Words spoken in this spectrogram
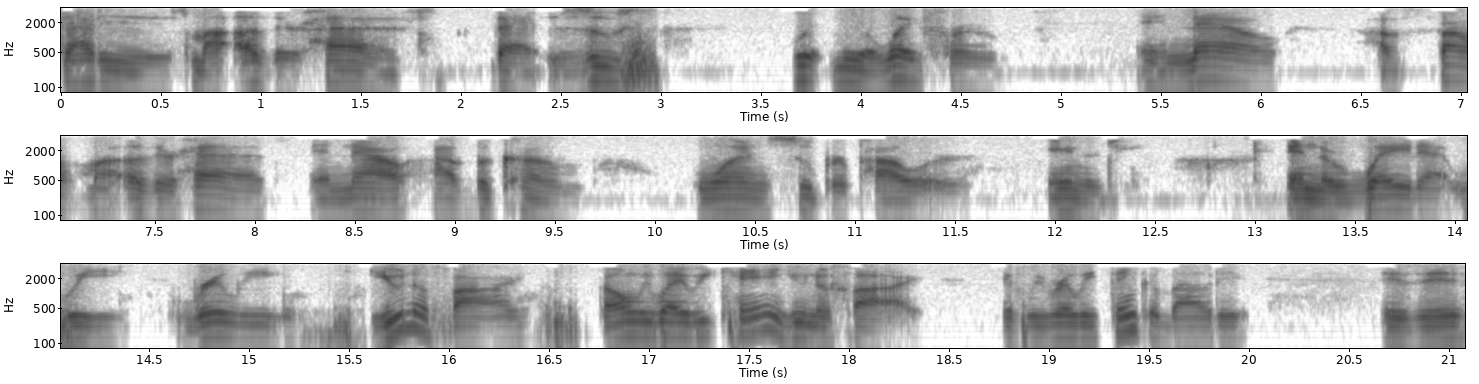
that is my other half that Zeus whipped me away from and now I've found my other half, and now I've become one superpower energy. And the way that we really unify, the only way we can unify, if we really think about it, is if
